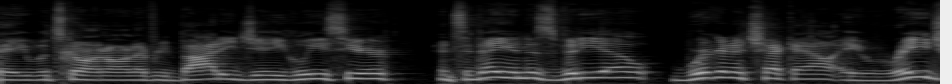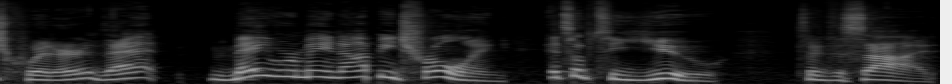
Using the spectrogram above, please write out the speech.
Hey, what's going on everybody? Jay Gleez here. And today in this video, we're going to check out a rage quitter that may or may not be trolling. It's up to you to decide.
